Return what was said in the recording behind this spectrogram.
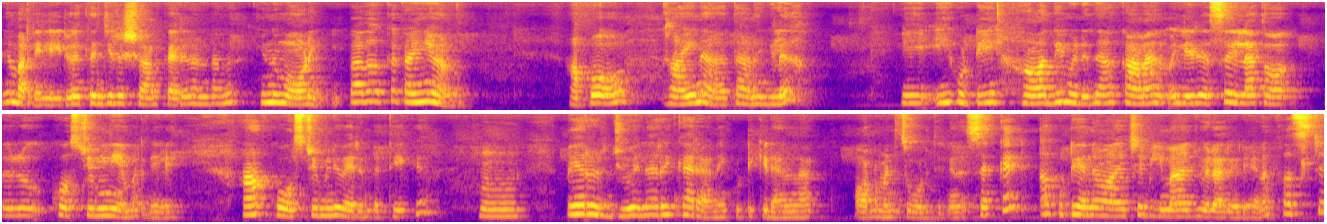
ഞാൻ പറഞ്ഞില്ലേ ഇരുപത്തഞ്ച് ലക്ഷം ആൾക്കാർ കണ്ടെന്ന് ഇന്ന് മോർണിംഗ് ഇപ്പോൾ അതൊക്കെ കഴിഞ്ഞു കാണും. അപ്പോൾ അതിനകത്താണെങ്കിൽ ഈ ഈ കുട്ടി ആദ്യം ഇടുന്ന കാണാൻ വലിയ രസമില്ലാത്ത ഒരു കോസ്റ്റ്യൂം ഞാൻ പറഞ്ഞില്ലേ. ആ കോസ്റ്റ്യൂമിൽ വരുമ്പോഴത്തേക്ക് വേറൊരു ജ്വല്ലറിക്കാരാണ് ഈ കുട്ടിക്ക് ഇടാനുള്ള ഓർണമെന്റ്സ് കൊടുത്തിരിക്കുന്നത്. സെക്കൻഡ് ആ കുട്ടി തന്നെ വാങ്ങിച്ച ഭീമ ജ്വല്ലറിയുടെയാണ് ഫസ്റ്റ്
